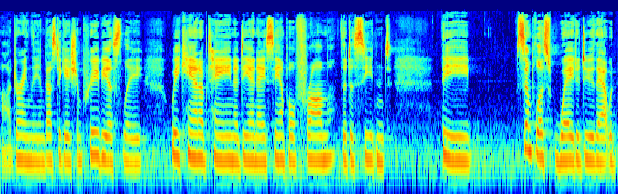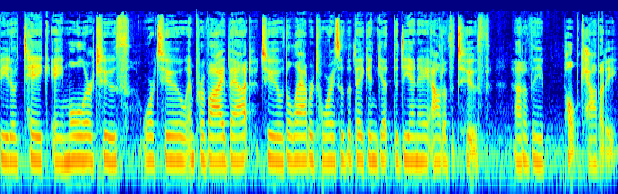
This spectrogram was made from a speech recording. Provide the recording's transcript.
uh, during the investigation previously, we can obtain a DNA sample from the decedent. The simplest way to do that would be to take a molar tooth or two and provide that to the laboratory so that they can get the DNA out of the tooth, out of the pulp cavity.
